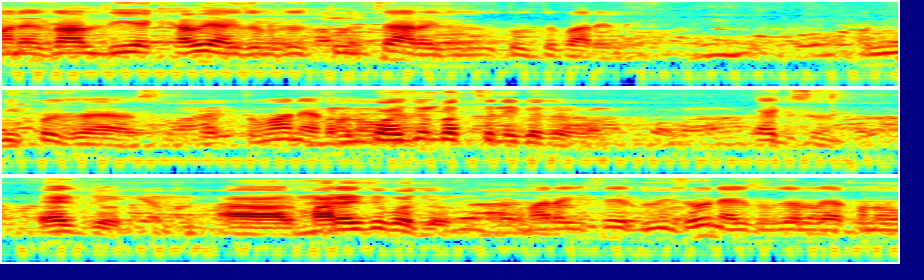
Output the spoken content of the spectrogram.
মানে জাল দিয়ে খাবে একজনকে তুলছে আর একজনকে তুলতে পারে না নিখোঁজ হয়ে আছে বর্তমান মানে এখন কয়জন বাচ্চা নিখোঁজ এখন? একজন। একজন। আর মারা গেছে কজন? মারা গেছে দুইজন একজনের এখনও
